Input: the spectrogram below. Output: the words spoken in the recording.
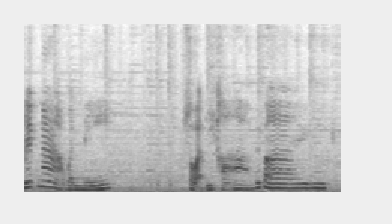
คลิปหน้าวันนี้ สวัสดีค่ะ บ๊ายบาย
